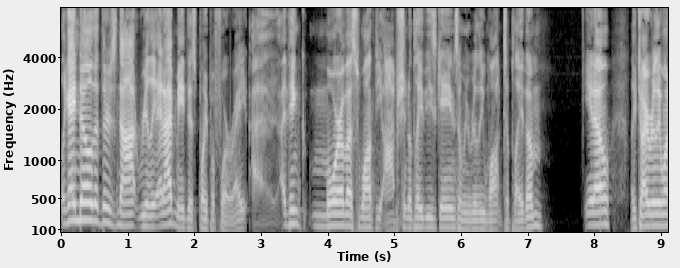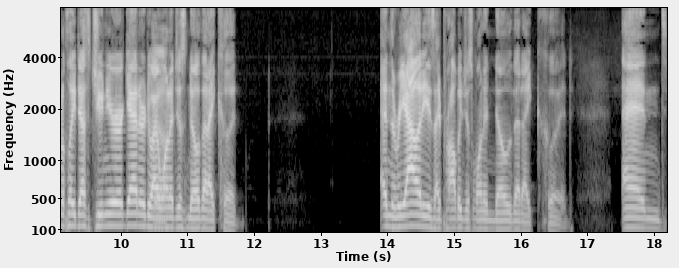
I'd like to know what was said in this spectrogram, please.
like I know that there's not really and I've made this point before, right? I, I think more of us want the option to play these games and we really want to play them. You know? Like do I really want to play Death Junior again or do I want to just know that I could? And the reality is I probably just want to know that I could. And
